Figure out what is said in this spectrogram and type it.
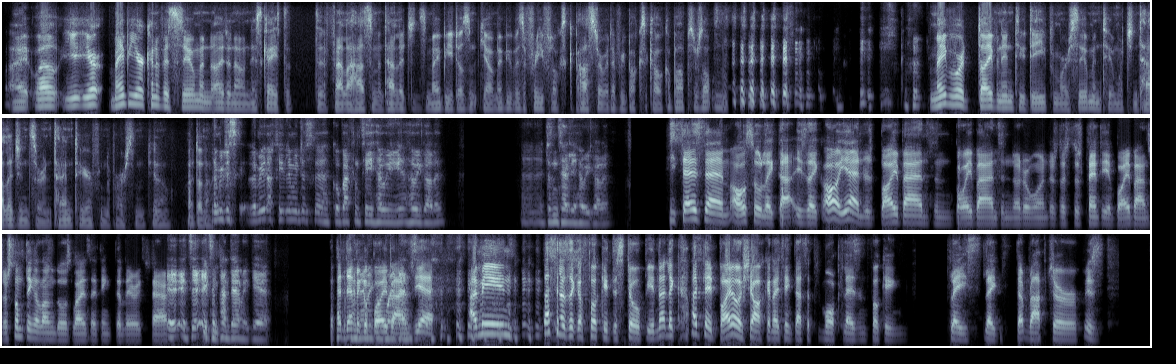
I well, you, you're maybe you're kind of assuming I don't know in this case that the fella has some intelligence. Maybe he doesn't. You know, maybe it was a free flux capacitor with every box of Coco Pops or something. maybe we're diving in too deep and we're assuming too much intelligence or intent here from the person. You know, I don't know. Let me just let me actually let me just uh, go back and see how he how he got it. Uh, it doesn't tell you how he got it. He says um also like that. He's like, oh yeah, and there's boy bands and boy bands and another one. There's there's, there's plenty of boy bands or something along those lines. I think the lyrics are It- It's a it's a pandemic, yeah. a pandemic, of boy, bands. Yeah, I mean, that sounds like a fucking dystopian. Not like I played Bioshock, and I think that's a more pleasant fucking place. Like that Rapture is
